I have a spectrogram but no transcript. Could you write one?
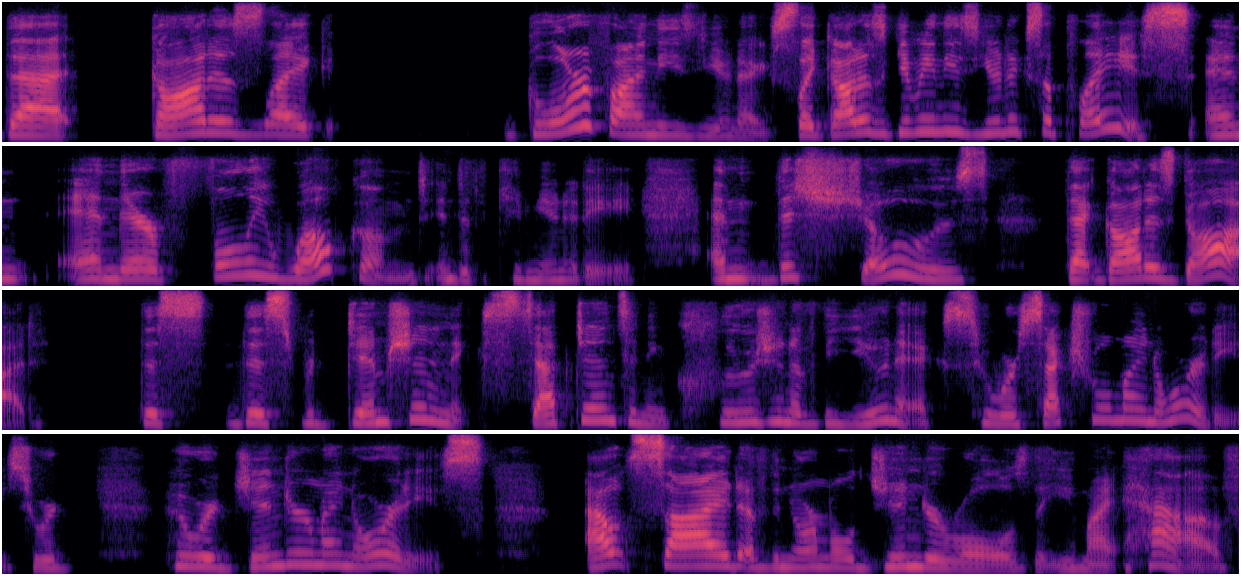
that god is like glorifying these eunuchs like god is giving these eunuchs a place and and they're fully welcomed into the community. And this shows that god is god this this redemption and acceptance and inclusion of the eunuchs who were sexual minorities who were who were gender minorities outside of the normal gender roles that you might have.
